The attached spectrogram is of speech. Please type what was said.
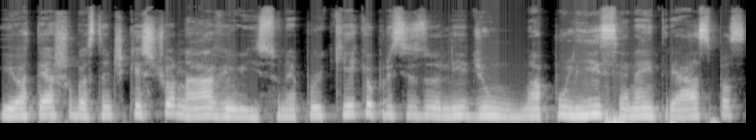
E eu até acho bastante questionável isso, né? Por que, que eu preciso ali de um, uma polícia, né, entre aspas,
